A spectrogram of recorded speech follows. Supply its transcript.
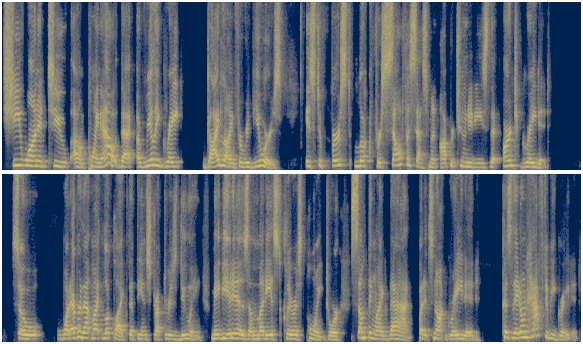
She wanted to um, point out that a really great guideline for reviewers is to first look for self-assessment opportunities that aren't graded. So whatever that might look like that the instructor is doing, maybe it is a muddiest, clearest point or something like that, but it's not graded because they don't have to be graded.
